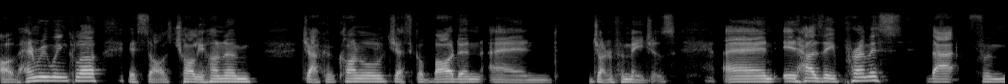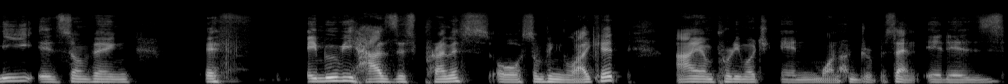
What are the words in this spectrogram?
of Henry Winkler. It stars Charlie Hunnam, Jack O'Connell, Jessica Barden, and Jonathan Majors. And it has a premise that for me is something if a movie has this premise or something like it, I am pretty much in 100%. It is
